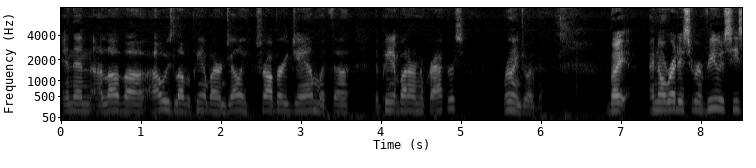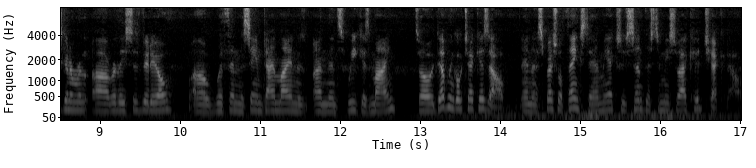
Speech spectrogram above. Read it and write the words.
and then I love uh, I always love a peanut butter and jelly strawberry jam with uh, the peanut butter and the crackers. Really enjoyable. But I know Readiness Reviews, he's going to re uh, release this video uh, within the same timeline as, on this week as mine. So definitely go check his out. And a special thanks to him. He actually sent this to me so I could check it out.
